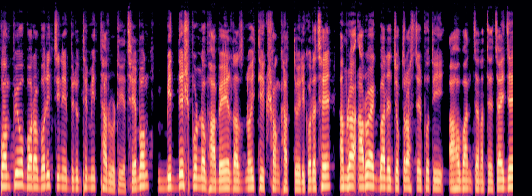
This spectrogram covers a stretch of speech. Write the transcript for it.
পম্পেও বরাবরই চীনের বিরুদ্ধে মিথ্যা রটিয়েছে এবং বিদ্বেষপূর্ণভাবে রাজনৈতিক সংঘাত তৈরি করেছে। আমরা আরও একবার যুক্তরাষ্ট্রের প্রতি আহ্বান জানাতে চাই যে,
